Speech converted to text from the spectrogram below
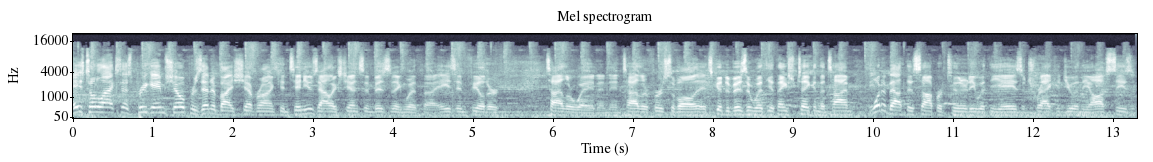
A's Total Access pregame show presented by Chevron continues. Alex Jensen visiting with uh, A's infielder Tyler Wade. And, and, Tyler, first of all, it's good to visit with you. Thanks for taking the time. What about this opportunity with the A's attracted you in the offseason?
